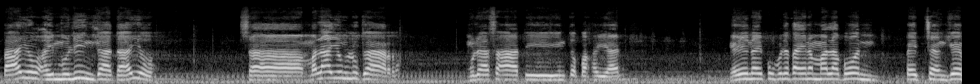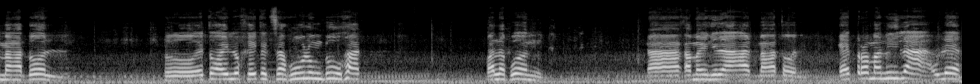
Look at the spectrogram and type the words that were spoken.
tayo ay muling dadayo sa malayong lugar mula sa ating kabahayan. Ngayon ay pupunta tayo ng Malabon, Petsangge mga tol. So ito ay located sa Hulong Duhat, Malabon, na kamay nilaan mga tol. Metro Manila ulit.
